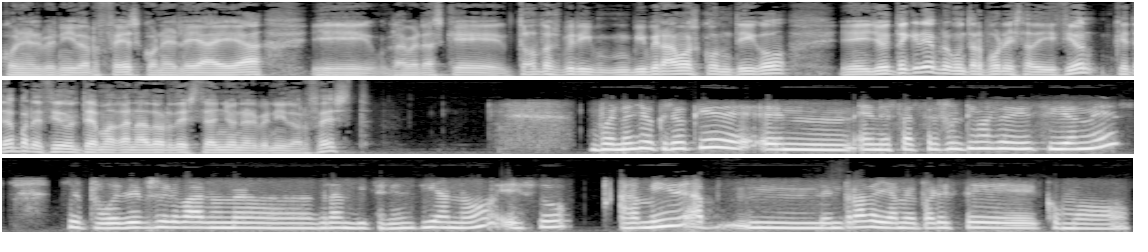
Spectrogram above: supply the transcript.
con el Benidorm Fest, con el EAEA. E y la verdad es que todos vibramos contigo. Eh, yo te quería preguntar por esta edición, ¿qué te ha parecido el tema ganador de este año en el Benidorm Fest? Bueno, yo creo que en, en estas tres últimas ediciones se puede observar una gran diferencia, ¿no? Eso a mí mm, de entrada ya me parece como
